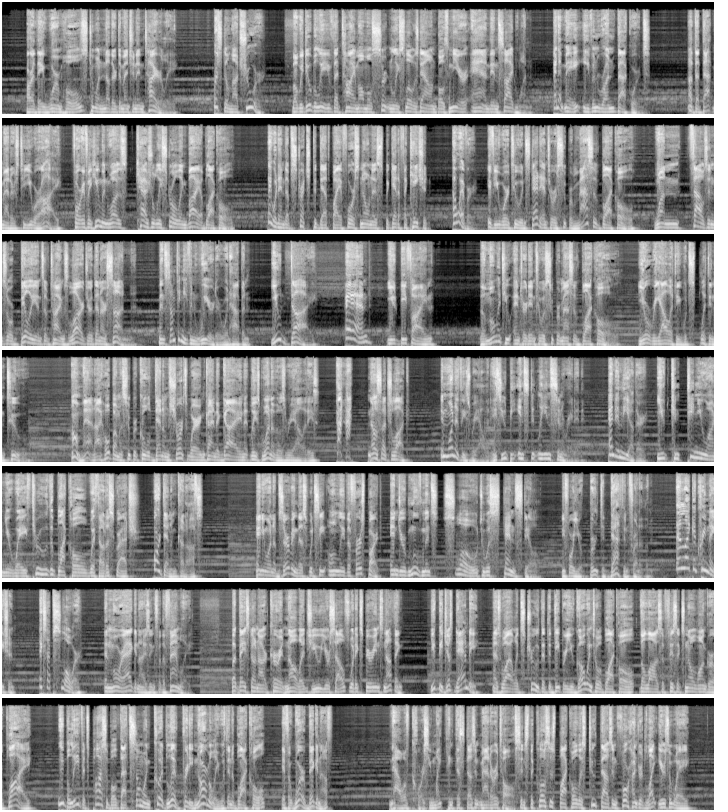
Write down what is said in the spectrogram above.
Are they wormholes to another dimension entirely? We're still not sure. But we do believe that time almost certainly slows down both near and inside one. And it may even run backwards. Not that that matters to you or I, for if a human was casually strolling by a black hole, they would end up stretched to death by a force known as spaghettification. However, if you were to instead enter a supermassive black hole, one thousands or billions of times larger than our sun, then something even weirder would happen. You'd die, and you'd be fine. The moment you entered into a supermassive black hole, your reality would split in two. Oh man, I hope I'm a super cool denim shorts wearing kind of guy in at least one of those realities. no such luck. In one of these realities, you'd be instantly incinerated. And in the other, you'd continue on your way through the black hole without a scratch or denim cutoffs. Anyone observing this would see only the first part and your movements slow to a standstill before you're burnt to death in front of them. They're like a cremation, except slower and more agonizing for the family. But based on our current knowledge, you yourself would experience nothing. You'd be just dandy, as while it's true that the deeper you go into a black hole, the laws of physics no longer apply, we believe it's possible that someone could live pretty normally within a black hole if it were big enough. Now, of course, you might think this doesn't matter at all, since the closest black hole is 2,400 light years away,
